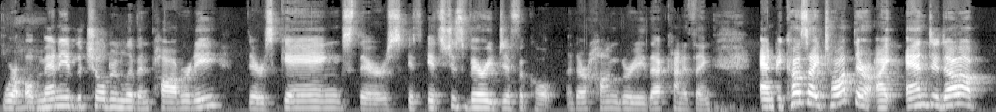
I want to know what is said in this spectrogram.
where mm. many of the children live in poverty. There's gangs. There's it, it's just very difficult. They're hungry, that kind of thing. And because I taught there, I ended up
